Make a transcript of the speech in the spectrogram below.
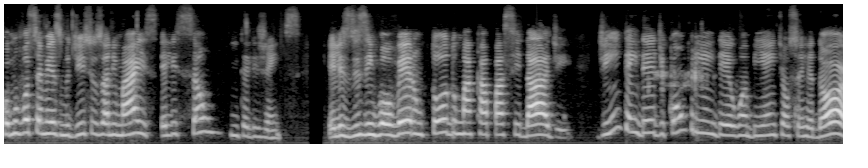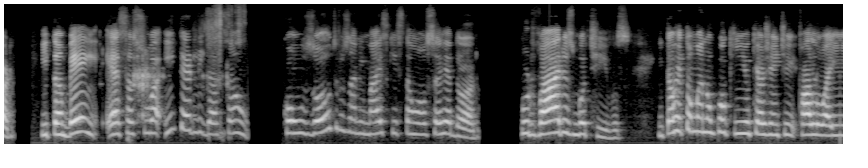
como você mesmo disse, os animais, eles são inteligentes. Eles desenvolveram toda uma capacidade de entender, de compreender o ambiente ao seu redor e também essa sua interligação com os outros animais que estão ao seu redor, por vários motivos. Então, retomando um pouquinho o que a gente falou aí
